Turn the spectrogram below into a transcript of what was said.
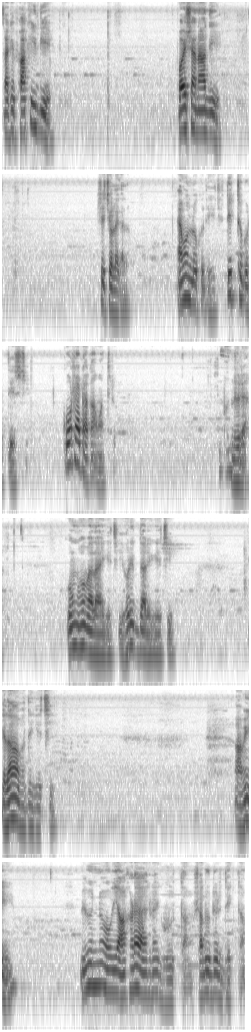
তাকে ফাঁকি দিয়ে, পয়সা না দিয়ে সে চলে গেল। এমন লোকও দেখেছি, তীর্থ করতে এসছে। কটা টাকা মাত্র? বন্ধুরা কুম্ভ মেলায় গেছি, হরিদ্বারে গেছি, এলাহাবাদে গেছি। আমি বিভিন্ন ওই আখড়া আখড়ায় ঘুরতাম, সাধুদের দেখতাম।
